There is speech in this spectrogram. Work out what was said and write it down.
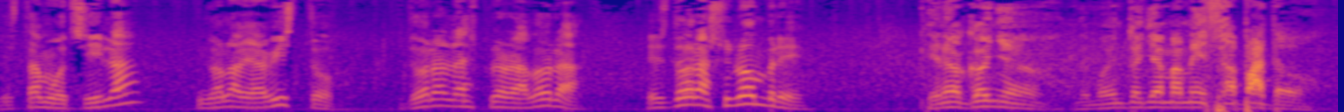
¿Y esta mochila? No la había visto. Dora la exploradora. ¿Es Dora su nombre? Que no, coño. De momento llámame Zapato.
